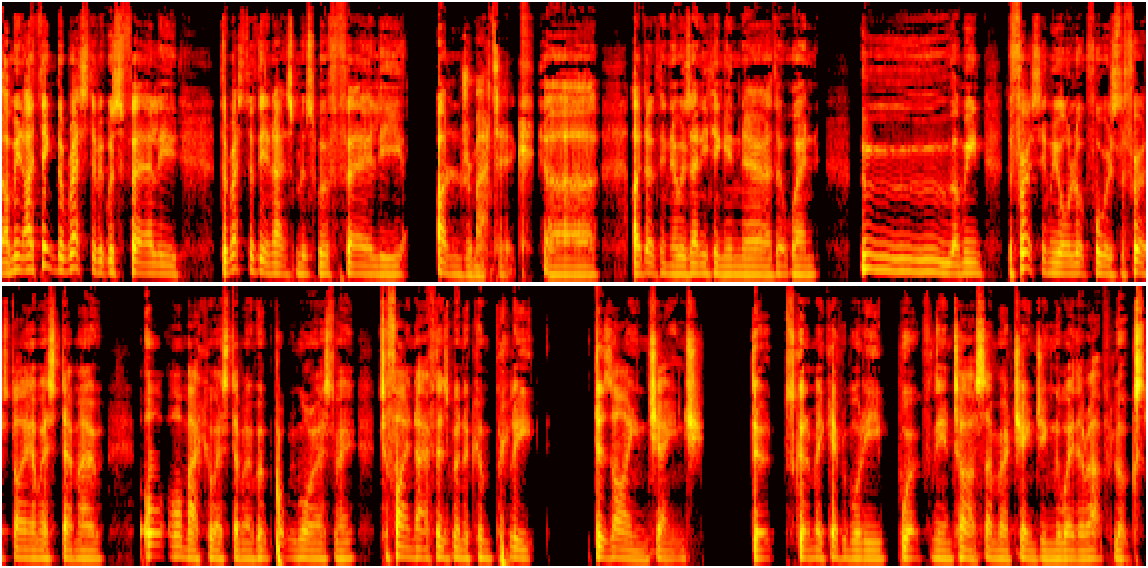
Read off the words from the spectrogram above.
I mean, I think the rest of it was fairly. The rest of the announcements were fairly undramatic. Uh, I don't think there was anything in there that went. Ooh, I mean, the first thing we all look for is the first iOS demo or, or Mac OS demo, but probably more iOS demo to find out if there's been a complete design change that's going to make everybody work for the entire summer, changing the way their app looks.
